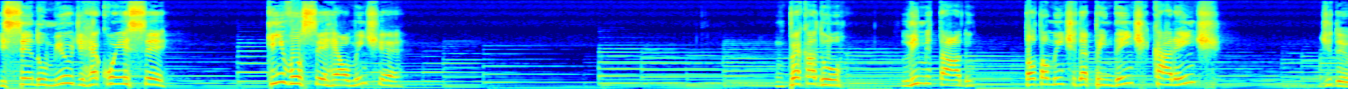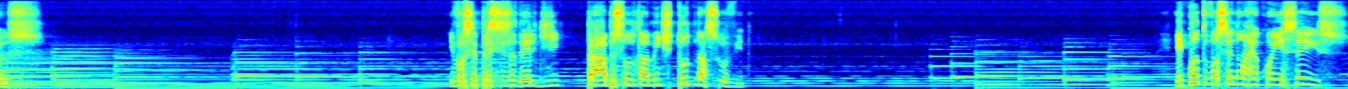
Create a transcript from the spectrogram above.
E sendo humilde, reconhecer quem você realmente é. Um pecador, limitado, totalmente dependente, carente de Deus. E você precisa dele de para absolutamente tudo na sua vida. Enquanto você não reconhecer isso,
